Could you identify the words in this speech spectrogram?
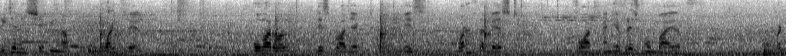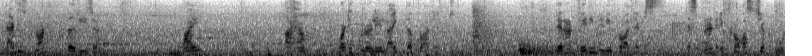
region is shaping up quite well. Overall, this project is one of the best for an average home buyer, but that is not the reason why I have particularly liked the project. There are very many projects spread across Jaipur,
